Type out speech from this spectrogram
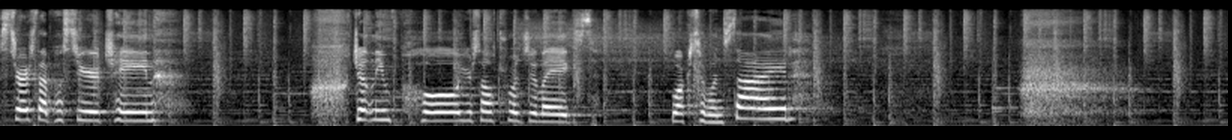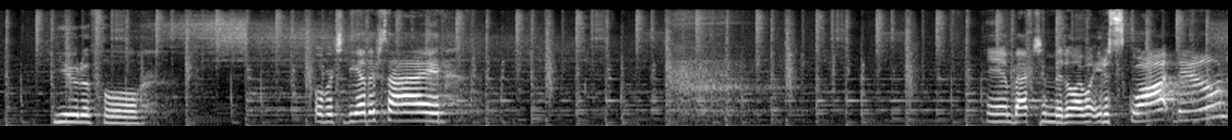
Stretch that posterior chain. Gently pull yourself towards your legs. Walk to one side. Beautiful. Over to the other side. And back to middle. I want you to squat down.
